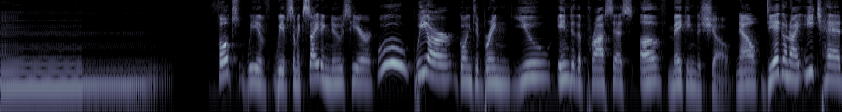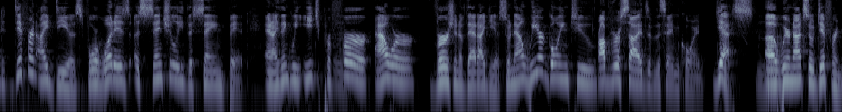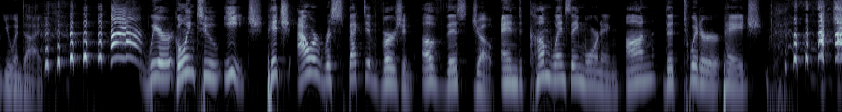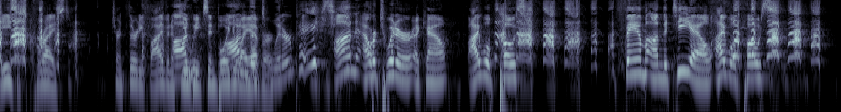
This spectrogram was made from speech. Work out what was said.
Folks, we have we have some exciting news here. Woo! We are going to bring you into the process of making the show. Now, Diego and I each had different ideas for what is essentially the same bit. And I think we each prefer our version of that idea. So now we are going to Obverse sides of the same coin. Yes, uh, we're not so different, you and I. we're going to each pitch our respective version of this joke. And come Wednesday morning on the Twitter page, Jesus Christ. Turn 35 in a few On- weeks, and boy, do on I the ever. Twitter page. on our Twitter account, I will post fam on the TL. I will post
